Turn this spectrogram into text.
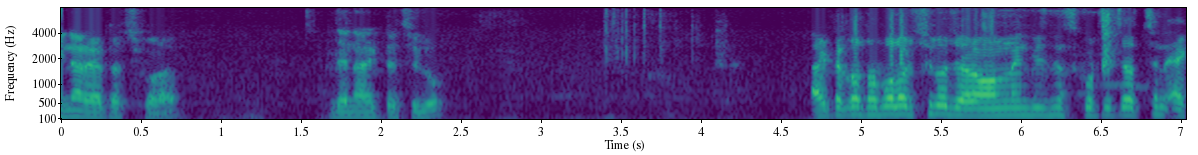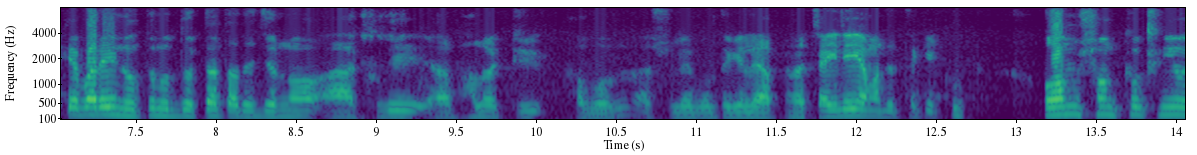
ইনার অ্যাটাচ করা। দেন আরেকটা ছিল আরেকটা কথা বলার ছিল, যারা অনলাইন বিজনেস করতে চাচ্ছেন, একেবারেই নতুন উদ্যোক্তা, তাদের জন্য খুবই ভালো একটি খবর। আসলে বলতে গেলে আপনারা চাইলেই আমাদের থেকে খুব কম সংখ্যক নিয়েও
